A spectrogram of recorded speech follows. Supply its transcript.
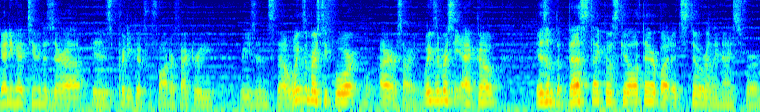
getting Atun Azura is pretty good for Fodder Factory reasons. The Wings of Mercy 4, or sorry, Wings of Mercy Echo isn't the best Echo skill out there, but it's still really nice for,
